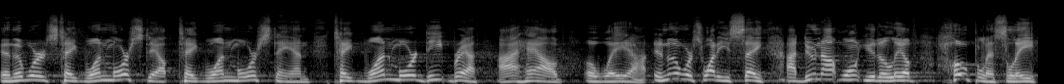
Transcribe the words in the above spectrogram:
In other words, take one more step, take one more stand, take one more deep breath. I have a way out. In other words, what he's saying, I do not want you to live hopelessly.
